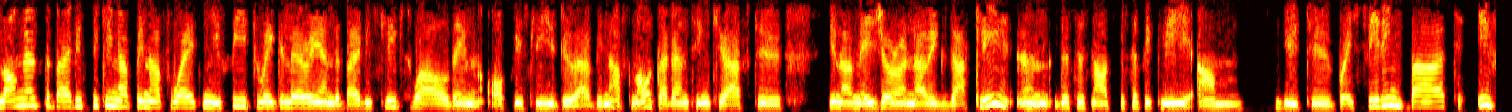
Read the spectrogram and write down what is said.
long as the baby's picking up enough weight and you feed regularly and the baby sleeps well, then obviously you do have enough milk. I don't think you have to, you know, measure or know exactly. And this is not specifically, um, due to breastfeeding, but if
